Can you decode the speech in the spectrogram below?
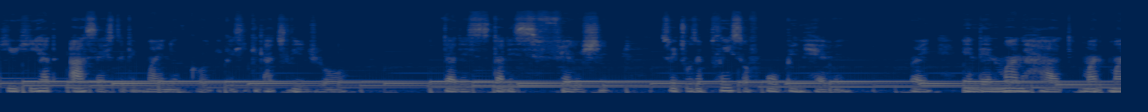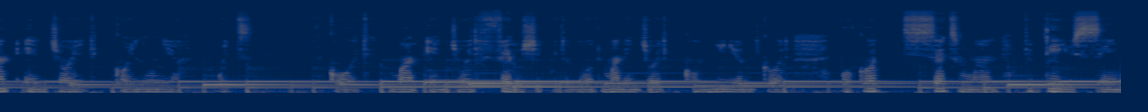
he, he had access to the mind of God because he could actually draw. That is that is fellowship. So it was a place of open heaven, right? And then man had man man enjoyed koinonia with God. Man enjoyed fellowship with the Lord. Man enjoyed communion with God. But God said to man, The day you sin,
